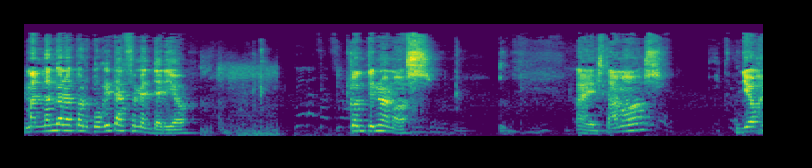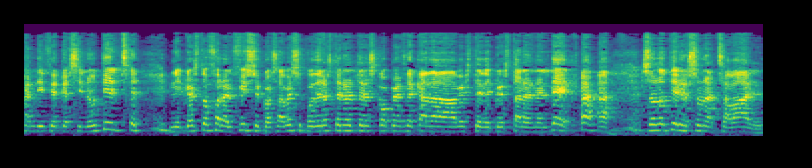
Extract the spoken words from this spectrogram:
mandando a la tortuguita al cementerio. Continuemos. Ahí estamos. Johan dice que es inútil, ni que esto fuera el físico, ¿sabes? Si pudieras tener tres copias de cada bestia de cristal en el deck. Solo tienes una, chaval.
